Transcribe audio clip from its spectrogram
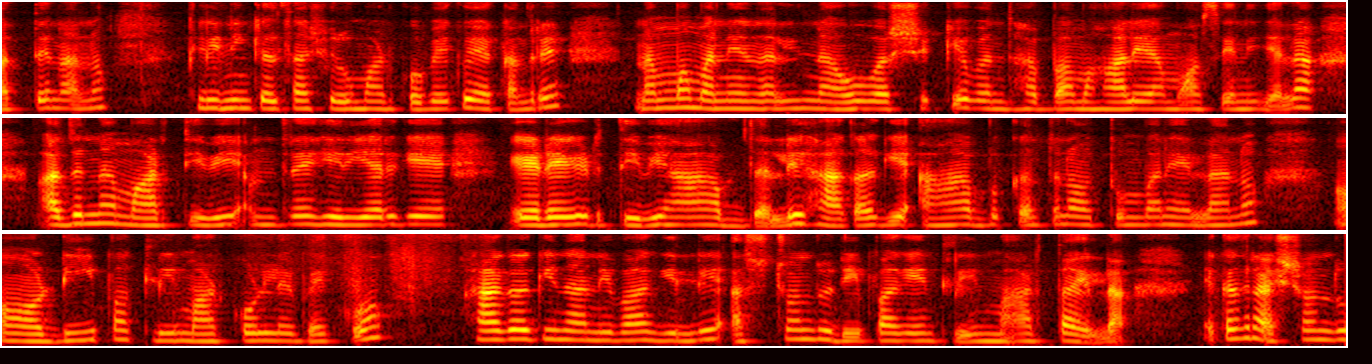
ಮತ್ತೆ ನಾನು ಕ್ಲೀನಿಂಗ್ ಕೆಲಸ ಶುರು ಮಾಡ್ಕೋಬೇಕು. ಯಾಕಂದರೆ ನಮ್ಮ ಮನೆಯಲ್ಲಿ ನಾವು ವರ್ಷಕ್ಕೆ ಒಂದು ಹಬ್ಬ ಮಹಾಲಯ ಅಮಾವಾಸ್ಯೆ ಏನಿದೆಯಲ್ಲ, ಅದನ್ನು ಮಾಡ್ತೀವಿ. ಅಂದರೆ ಹಿರಿಯರಿಗೆ ಎಡೆ ಇಡ್ತೀವಿ ಆ ಹಬ್ಬದಲ್ಲಿ ಹಾಗಾಗಿ ಆ ಹಬ್ಬಕ್ಕಂತೂ ನಾವು ತುಂಬಾ ಎಲ್ಲನೂ ಡೀಪಾಗಿ ಕ್ಲೀನ್ ಮಾಡ್ಕೊಳ್ಳೇಬೇಕು ಹಾಗಾಗಿ ನಾನು ಇವಾಗ ಇಲ್ಲಿ ಅಷ್ಟೊಂದು ಡೀಪಾಗಿ ಏನು ಕ್ಲೀನ್ ಮಾಡ್ತಾ ಇಲ್ಲ. ಯಾಕಂದರೆ ಅಷ್ಟೊಂದು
